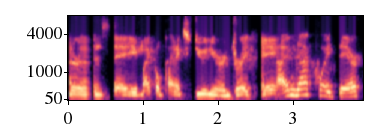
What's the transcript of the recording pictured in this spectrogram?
better than, say, Michael Penix Jr. or Drake Maye, I'm not quite there.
